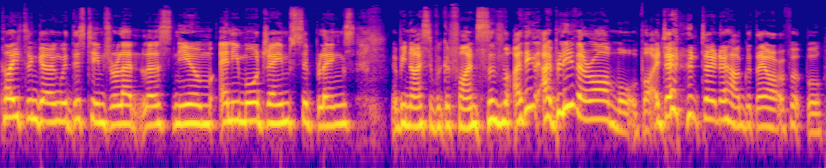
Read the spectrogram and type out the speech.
Clayton going with this team's relentless. New any more James siblings? It'd be nice if we could find some. I think I believe there are more, but I don't don't know how good they are at football.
